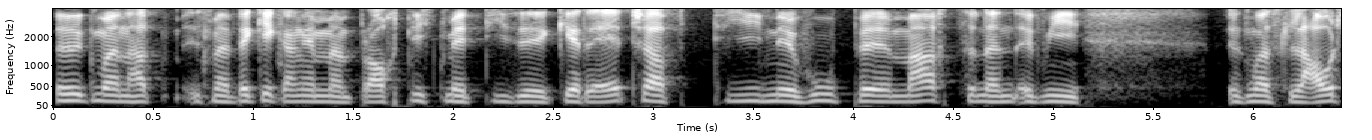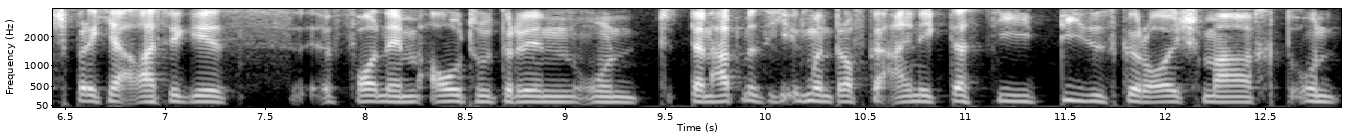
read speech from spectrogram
irgendwann hat, ist man weggegangen, man braucht nicht mehr diese Gerätschaft, die eine Hupe macht, sondern irgendwie irgendwas Lautsprecherartiges vorne im Auto drin und dann hat man sich irgendwann darauf geeinigt, dass die dieses Geräusch macht und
